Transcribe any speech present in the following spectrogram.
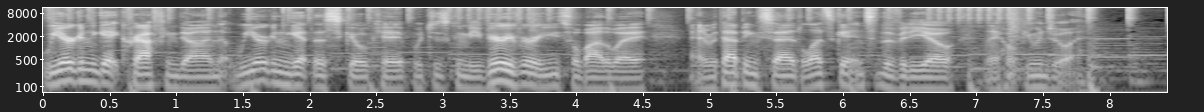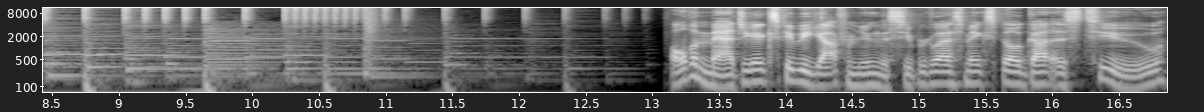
We are going to get crafting done. We are going to get this skill cape, which is going to be very, very useful by the way. And with that being said, let's get into the video, and I hope you enjoy. All the magic XP we got from doing the super glass make spell got us to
